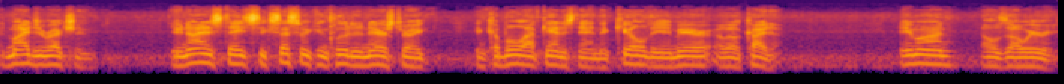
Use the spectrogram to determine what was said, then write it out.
at my direction, the United States successfully concluded an airstrike in Kabul, Afghanistan, that killed the emir of Al Qaeda, Ayman al Zawahiri.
